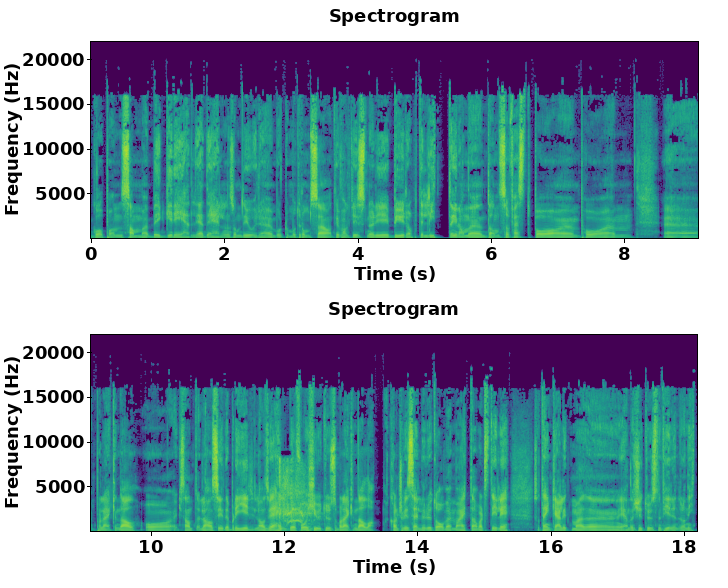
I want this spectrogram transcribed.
gå går på den samme begredelige delen som de gjorde bortom Tromsø. At de faktisk, når de byr opp til litt dans og fest på, på, eh, på Lerkendal og? La oss si det blir La oss si vi er heldige å få 20 000 på Lerkendal, da. Kanskje vi selger ut òg, hvem veit. Det har vært stilig. Så tenker jeg litt med eh, 21 490,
